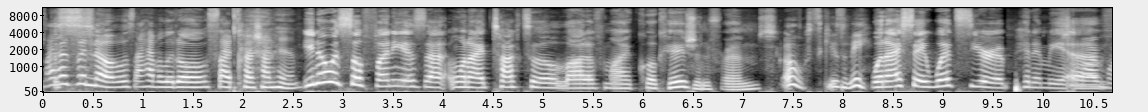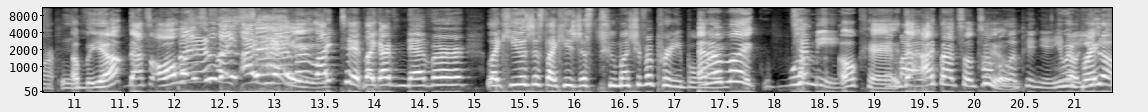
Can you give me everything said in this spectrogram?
My husband knows I have a little side crush on him. You know what's so funny is that when I talk to a lot of my Caucasian friends, Oh, excuse me. when I say, "What's your epitome Shemar of?" Moore is- of- yep, that's always But it's like I've never liked him. Like I've never like he was just like he's just too much of a pretty boy. And I'm like, what? to me, okay, that, I thought so too. humble opinion. You, You, know, would break you know,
